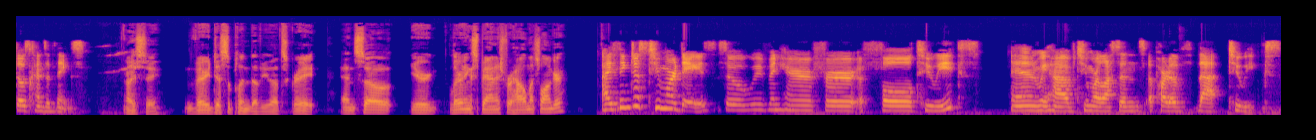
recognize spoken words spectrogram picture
those kinds of things. I see. Very disciplined of you. That's great. And so you're learning Spanish for how much longer? I think just two more days. So we've been here for a full two weeks, and we have two more lessons a part of that two weeks.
